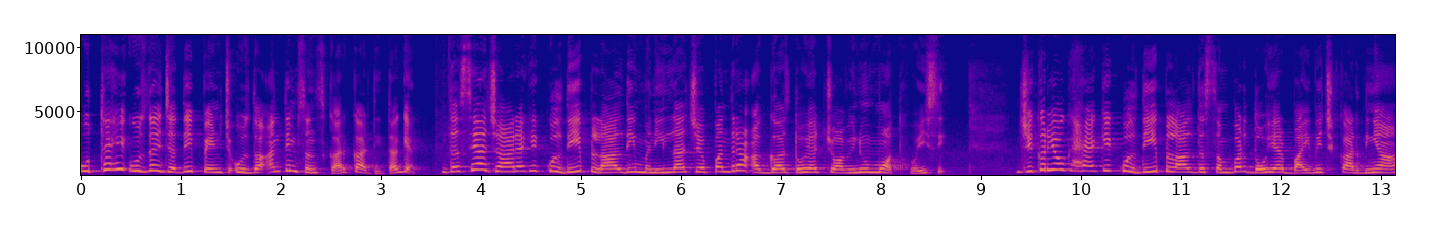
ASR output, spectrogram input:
ਉੱਥੇ ਹੀ ਉਸਦੇ ਜੱਦੀ ਪਿੰਡ 'ਚ ਉਸਦਾ ਅੰਤਿਮ ਸੰਸਕਾਰ ਕਰ ਦਿੱਤਾ ਗਿਆ। ਦੱਸਿਆ ਜਾ ਰਿਹਾ ਹੈ ਕਿ ਕੁਲਦੀਪ ਲਾਲ ਦੀ ਮਨੀਲਾ 'ਚ 15 ਅਗਸਤ 2024 ਨੂੰ ਮੌਤ ਹੋਈ ਸੀ। ਜ਼ਿਕਰਯੋਗ ਹੈ ਕਿ ਕੁਲਦੀਪ ਲਾਲ ਦਸੰਬਰ 2022 ਵਿੱਚ ਘਰ ਦੀਆਂ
